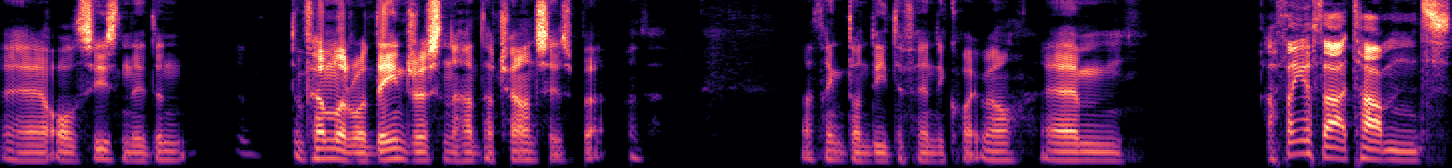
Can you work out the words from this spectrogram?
uh, all season. They didn't. Dunfermline were dangerous and they had their chances, but I think Dundee defended quite well. Um, I think if that happened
